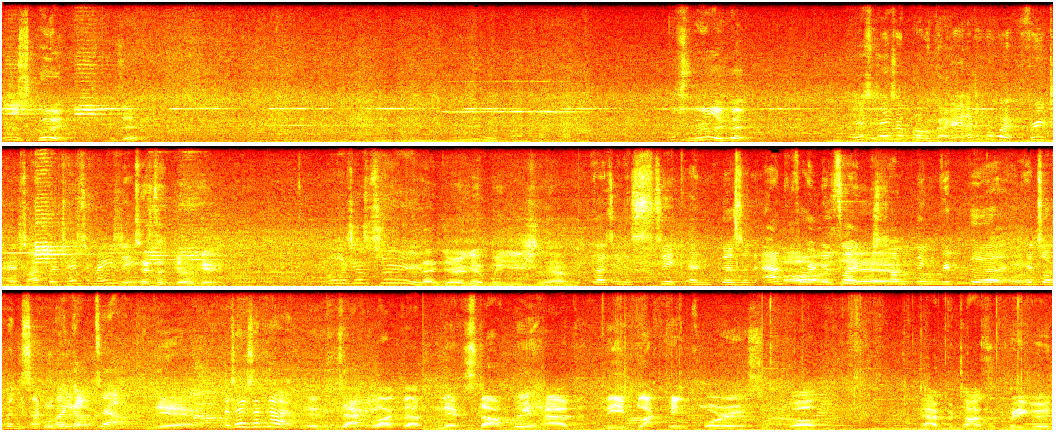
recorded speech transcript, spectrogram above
This is good. Is it? It's really good. It doesn't taste like pomegranate. I don't know what fruit tastes like, but it tastes amazing. It tastes like yogurt. Oh, it. That yogurt we usually have. That's in a stick, and there's an ad for it. Oh, And ah, it's like something ripped the heads off and suck my guts out. Yeah. It tastes like that. Exactly like that. Next up, we have the black Blackpink Oreos. Well, the advertisement's pretty good.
